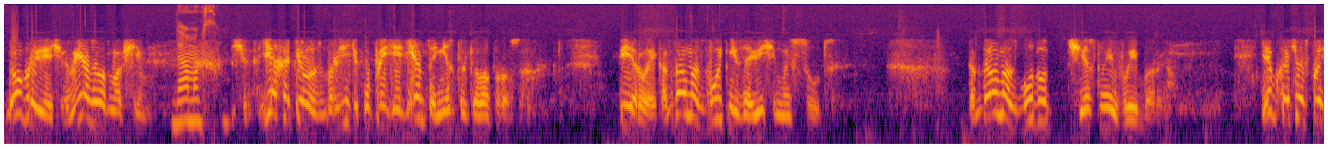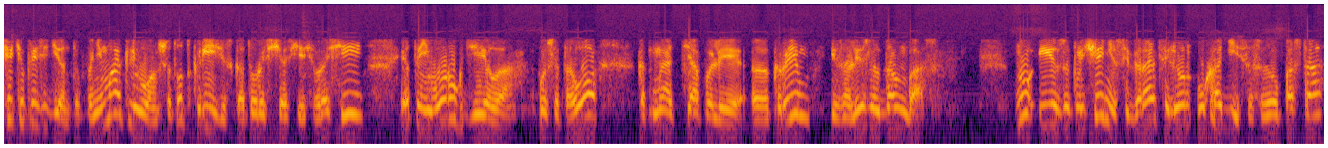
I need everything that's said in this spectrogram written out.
Добрый вечер. Меня зовут Максим. Да, Максим. Значит, я хотел спросить у президента несколько вопросов. Первое. Когда у нас будет независимый суд? Когда у нас будут честные выборы? Я бы хотел спросить у президента, понимает ли он, что тот кризис, который сейчас есть в России, это его рук дело после того, как мы оттяпали э, Крым и залезли в Донбасс. Ну и в заключение, собирается ли он уходить со своего поста,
